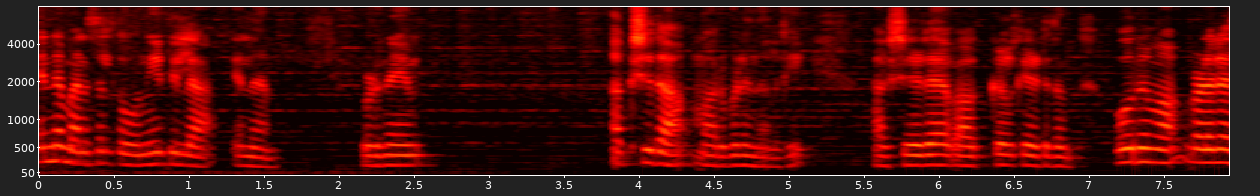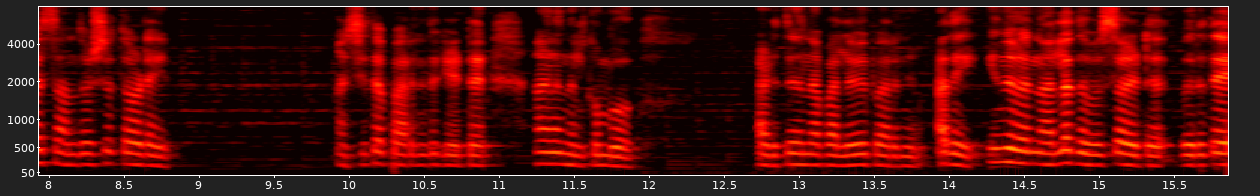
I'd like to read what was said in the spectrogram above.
എന്റെ മനസ്സിൽ തോന്നിയിട്ടില്ല എന്ന് ഉടനെ അക്ഷിത മറുപടി നൽകി. അക്ഷയുടെ വാക്കുകൾ കേട്ടതും പൂർണിമ വളരെ സന്തോഷത്തോടെ അക്ഷിത പറഞ്ഞത് കേട്ട് അങ്ങനെ നിൽക്കുമ്പോൾ അടുത്ത് നിന്ന പല്ലവി പറഞ്ഞു അതെ ഇന്നൊരു നല്ല ദിവസമായിട്ട് വെറുതെ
